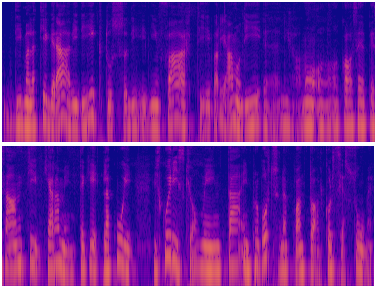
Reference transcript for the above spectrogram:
di malattie gravi, di ictus, di, di infarti, parliamo di eh, diciamo, eh, cose pesanti, chiaramente che cui- il cui rischio aumenta in proporzione a quanto alcol si assume.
